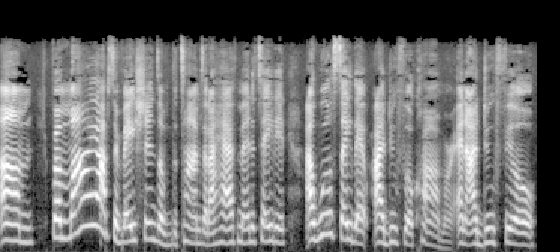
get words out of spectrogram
um, from my observations of the times that I have meditated, I will say that I do feel calmer and I do feel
